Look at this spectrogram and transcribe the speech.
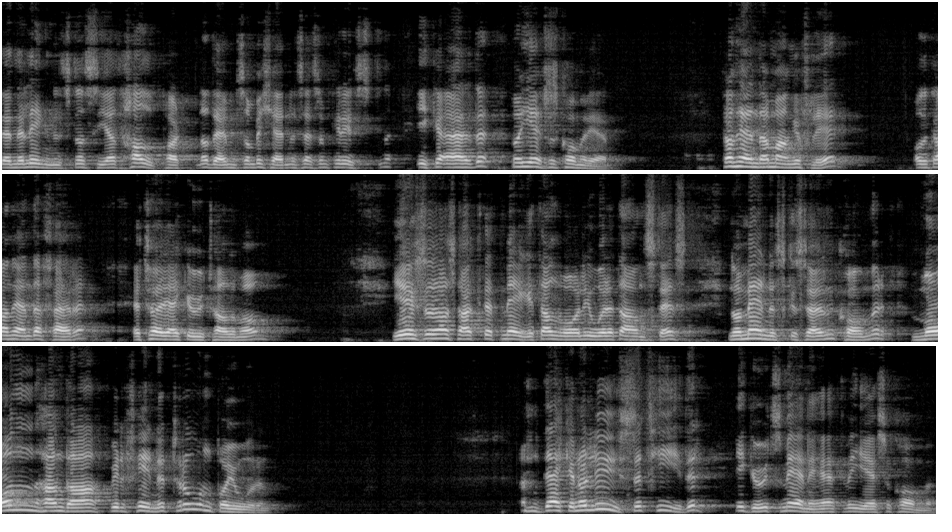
denne lignelsen og si at halvparten av dem som bekjenner seg som kristne, ikke er det når Jesus kommer igjen. Det Kan hende det er mange flere. Og det kan hende det er færre. Det tør jeg ikke uttale meg om. Jesus har sagt et meget alvorlig ord et annet sted. Når Menneskesønnen kommer, mon han da vil finne troen på jorden? Det er ikke noen lyse tider i Guds menighet ved Jesu komme.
